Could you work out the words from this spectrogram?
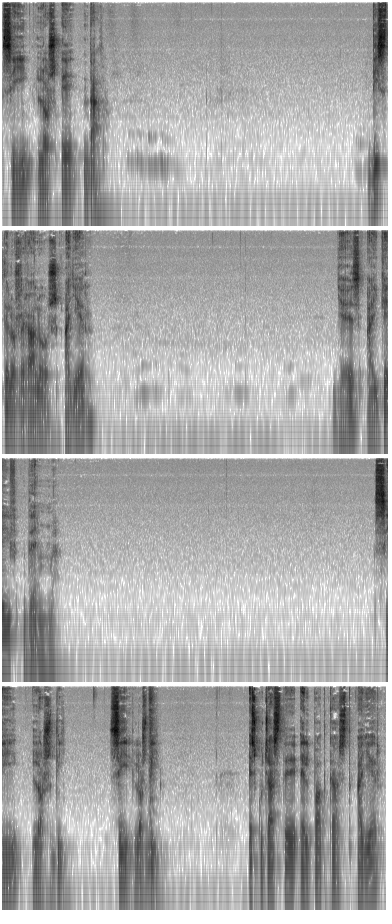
Sí, los he dado. ¿Diste los regalos ayer? Yes, I gave them. Sí, los di. Sí, los di. ¿Escuchaste el podcast ayer?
